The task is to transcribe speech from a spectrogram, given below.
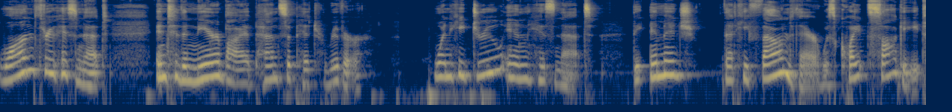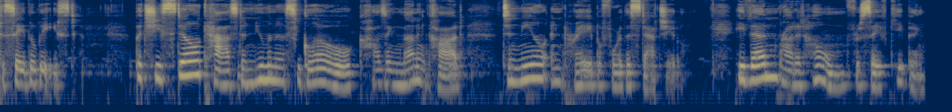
Juan threw his net into the nearby Pansapit River. When he drew in his net, the image that he found there was quite soggy, to say the least, but she still cast a numinous glow, causing Manancad to kneel and pray before the statue. He then brought it home for safekeeping.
